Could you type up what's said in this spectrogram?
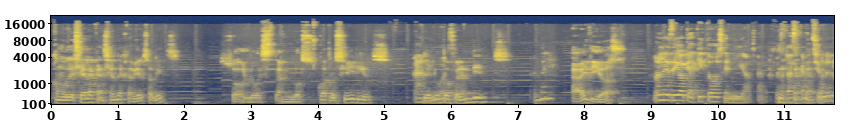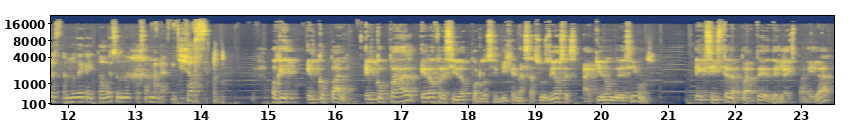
Como decía la canción de Javier Solís, solo están los cuatro cirios Ah, de luto pues, prendidos. ándale. Ay Dios. No les digo que aquí todo se liga, o sea, nuestras canciones, nuestra música y todo es una cosa maravillosa. Ok, el copal. El copal era ofrecido por los indígenas a sus dioses. Aquí donde decimos. Existe la parte de la hispanidad,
